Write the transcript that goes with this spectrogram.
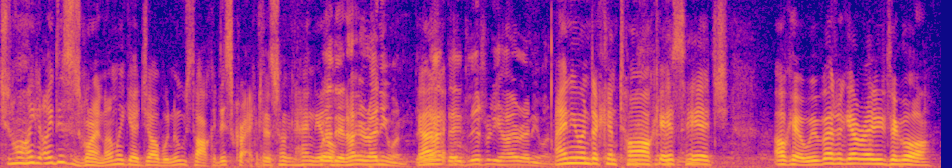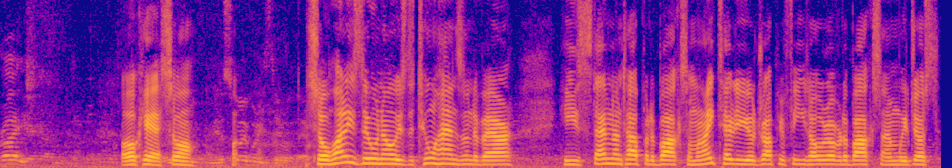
Do you know, I, I, this is grand. I might get a job with News Talk at this crack. This fucking handy Well, enough. they'd hire anyone. They'd, Yeah. ha- they'd literally hire anyone. Anyone that can talk, SH. Okay, we better get ready to go. Right. Okay, so so what he's doing now is the two hands on the bar. He's standing on top of the box, and when I tell you, you'll drop your feet out over the box, and we just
